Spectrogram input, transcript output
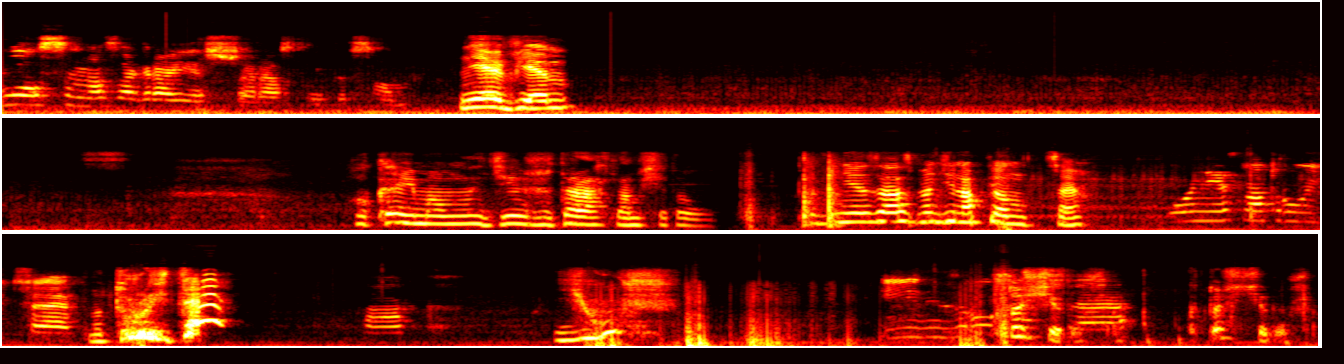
głosy na zagraj jeszcze raz niby są? Nie wiem. Okej, mam nadzieję, że teraz nam się to uda. Pewnie zaraz będzie na piątce. Bo nie jest na trójce. Na trójce? Tak. Już? I zruszył Ktoś się rusza. Ktoś się rusza.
